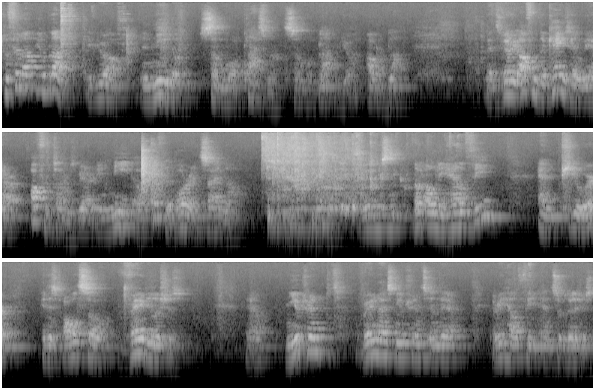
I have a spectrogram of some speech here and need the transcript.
to fill up your blood if you are in need of some more plasma, some more blood, if you are out of blood. That's very often the case and we are oftentimes we are in need of put the water inside now. It is not only healthy and pure, it is also very delicious. Yeah. Nutrient, very nice nutrients in there, very healthy and super delicious.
